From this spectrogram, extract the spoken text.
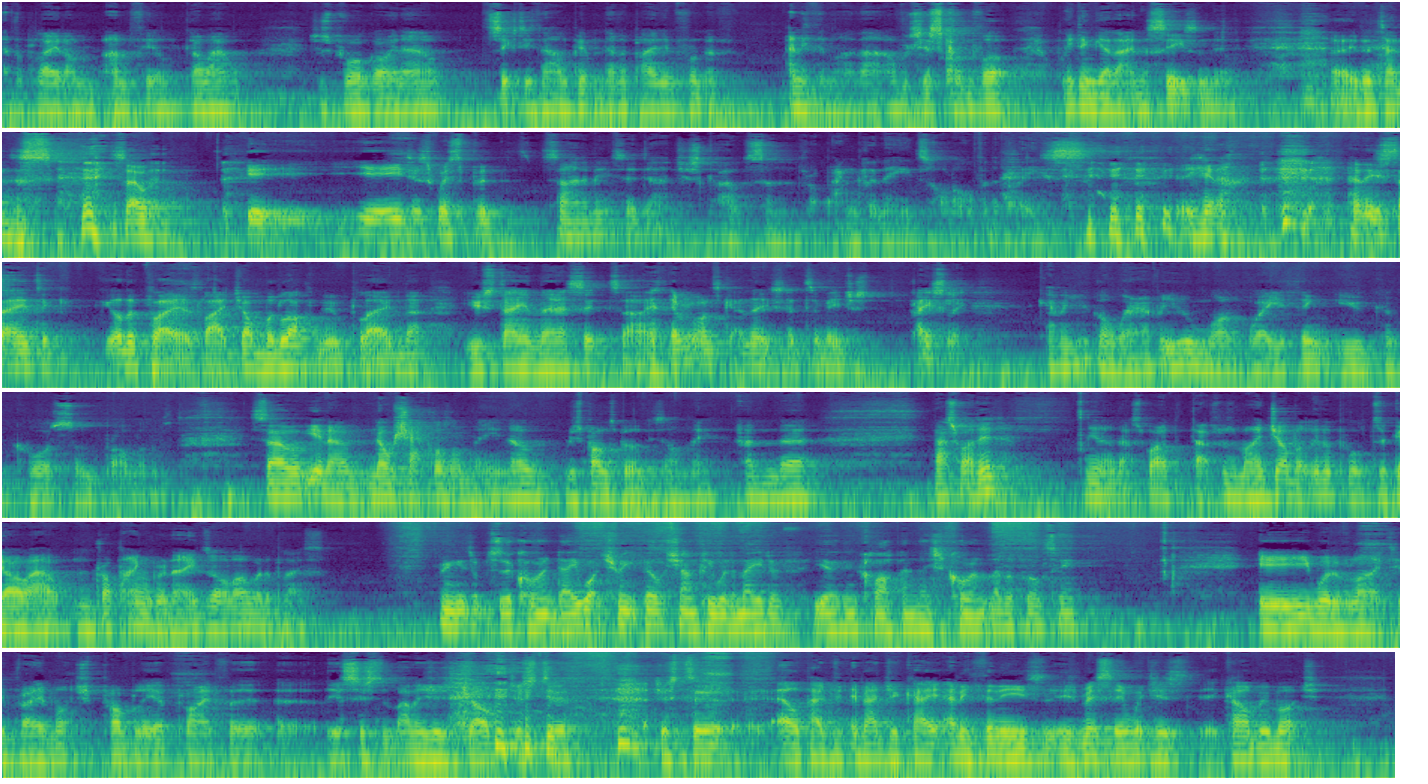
ever played on Anfield. Go out just before going out. Sixty thousand people never played in front of anything like that. I was just come for. We didn't get that in the season in, uh, in attendance. so he, he, just whispered of me. He said, Dad, just go out, son, drop hand grenades all over the place. you know, and he's saying to other players like John McLaughlin who played that, you stay in there, sit tight. Everyone's getting there. He said to me, just basically, Kevin, you go wherever you want, where you think you can cause some problems. So, you know, no shackles on me, no responsibilities on me. And uh, that's what I did you know, that's what that was my job at Liverpool to go out and drop hand grenades all over the place. Bring it up to the current day. What do you think Bill Shankly would have made of Jurgen Klopp and this current Liverpool team? He would have liked him very much. Probably applied for uh, the assistant manager's job just to just to help edu- him educate anything he's, he's missing, which is it can't be much.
